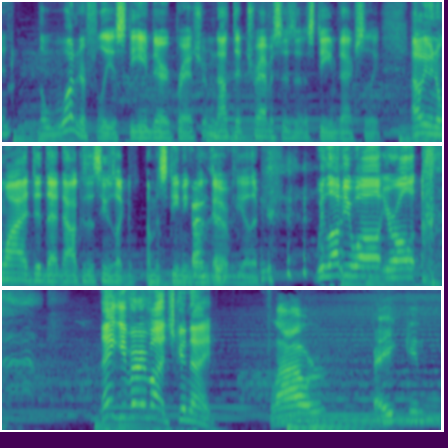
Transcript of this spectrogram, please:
and the wonderfully esteemed Eric Branstrom. Not that Travis isn't esteemed, actually. I don't even know why I did that now because it seems like I'm esteeming one guy over the other. we love you all. You're all. Thank you very much. Good night. Flour, bacon,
